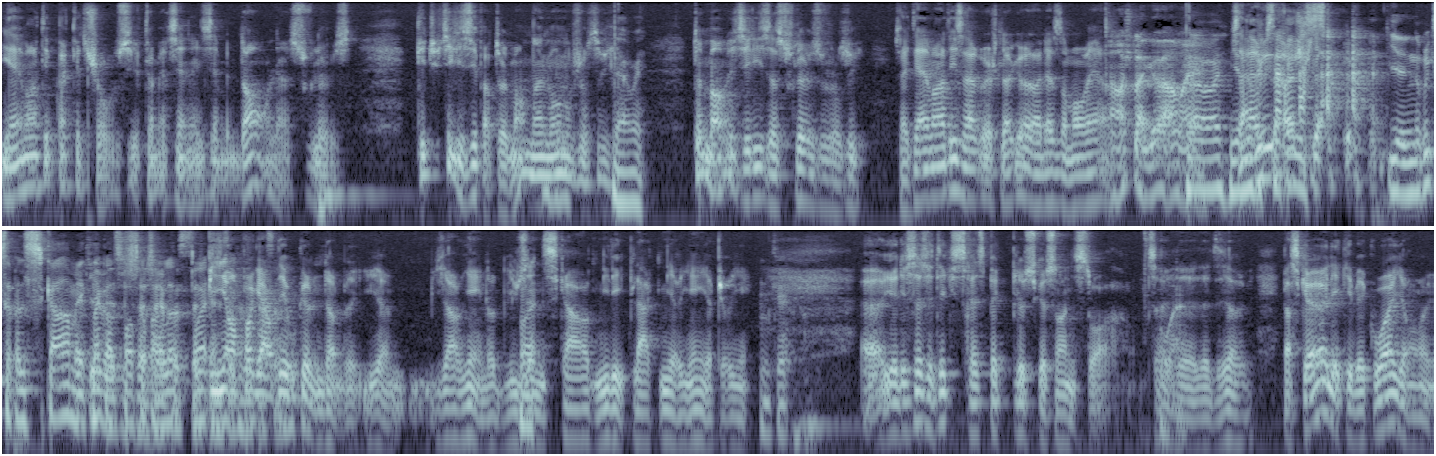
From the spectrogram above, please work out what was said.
Il a inventé pas quelque chose. Il a commercialisé, dont la souffleuse, qui est utilisée par tout le monde dans le monde mm-hmm. aujourd'hui. Ah oui. Tout le monde utilise la souffleuse aujourd'hui. Ça a été inventé sur la rue Hochelaga dans l'est de Montréal. Ah, Hochelaga, ah ouais. Ah ouais. Il, y a une rue qui s'appelle... Il y a une rue qui s'ppelle Sicard maintenant quand tu passes par là. Puis ils n'ont pas gardé aucune... Il n'y a, rien là, de l'usine Sicard, ni des plaques, ni rien, il n'y a plus rien. Euh, il y a des sociétés qui se respectent plus que ça en histoire. De, dire... Parce que les Québécois, ils n'ont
